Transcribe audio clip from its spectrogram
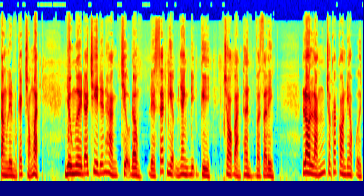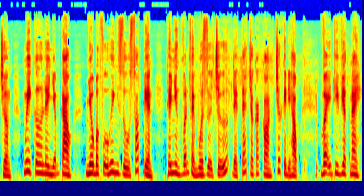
tăng lên một cách chóng mặt. Nhiều người đã chi đến hàng triệu đồng để xét nghiệm nhanh định kỳ cho bản thân và gia đình. Lo lắng cho các con đi học ở trường, nguy cơ lây nhiễm cao, nhiều bậc phụ huynh dù sót tiền thế nhưng vẫn phải mua dự trữ để test cho các con trước khi đi học. Vậy thì việc này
